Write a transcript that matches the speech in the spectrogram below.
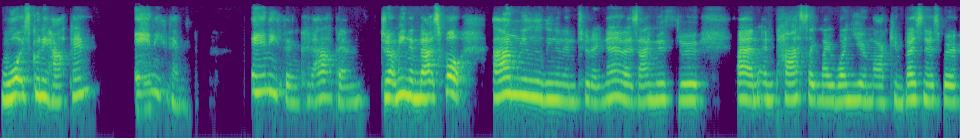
what is going to happen, anything anything could happen. Do you know what I mean? And that's what I'm really leaning into right now as I move through um, and past like my one year mark in business where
